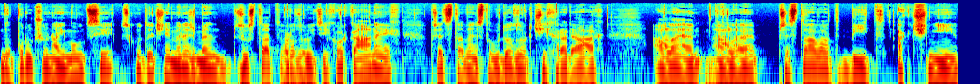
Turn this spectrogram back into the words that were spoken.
doporučuji najmout si skutečně management, zůstat v rozhodujících orgánech, představenstvu v dozorčích radách, ale, ale přestávat být akční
